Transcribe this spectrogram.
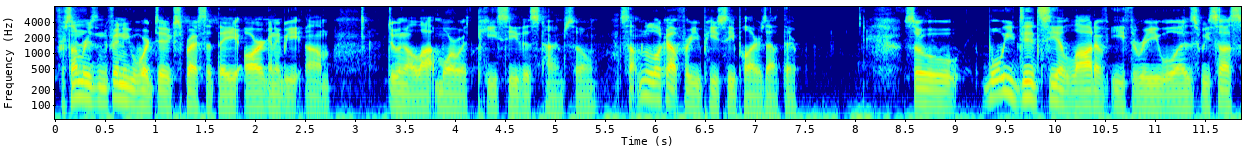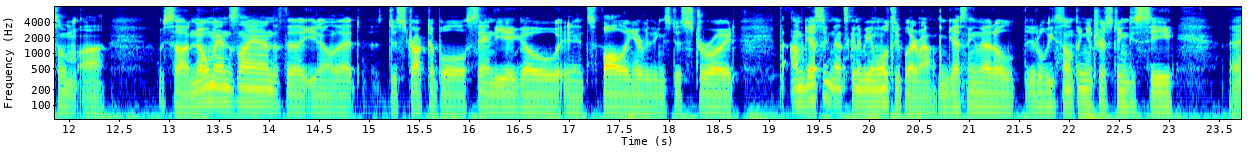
for some reason Infinity Ward did express that they are going to be um, doing a lot more with PC this time. So something to look out for you PC players out there. So what we did see a lot of E3 was we saw some uh, we saw No Man's Land, the you know that destructible San Diego and it's falling, everything's destroyed. I'm guessing that's going to be a multiplayer map. I'm guessing that'll it'll be something interesting to see. Uh,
